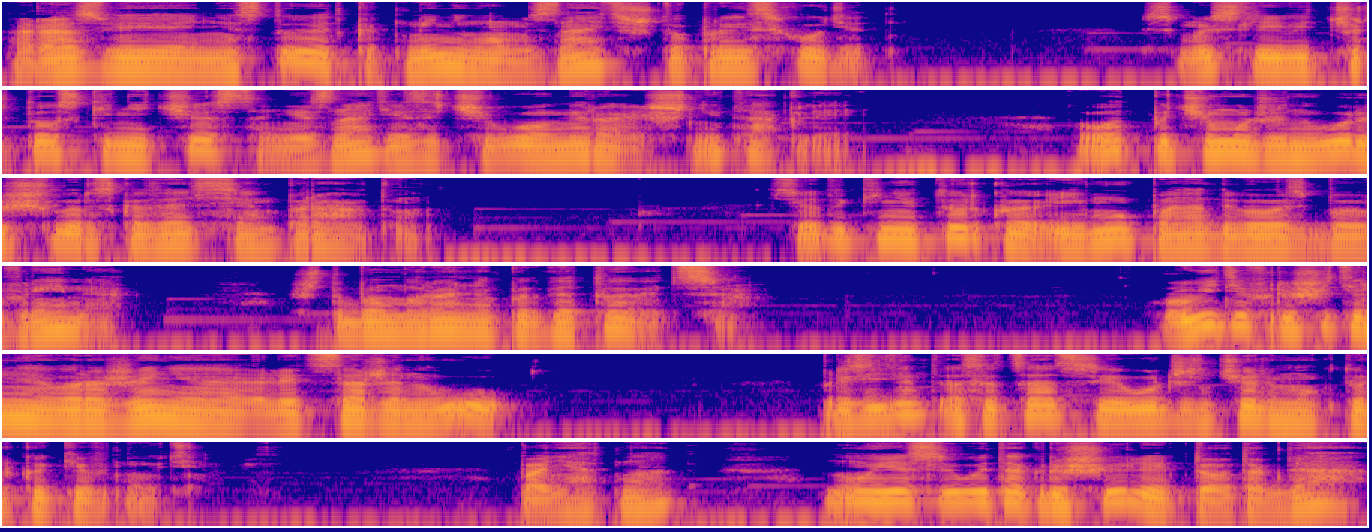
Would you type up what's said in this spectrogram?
разве не стоит как минимум знать, что происходит? В смысле, ведь чертовски нечестно не знать, из-за чего умираешь, не так ли? Вот почему Джинву решил рассказать всем правду. Все-таки не только ему понадобилось бы время, чтобы морально подготовиться. Увидев решительное выражение лица Джинву, президент ассоциации Ву Джинчоль мог только кивнуть. «Понятно. Ну, если вы так решили, то тогда...»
